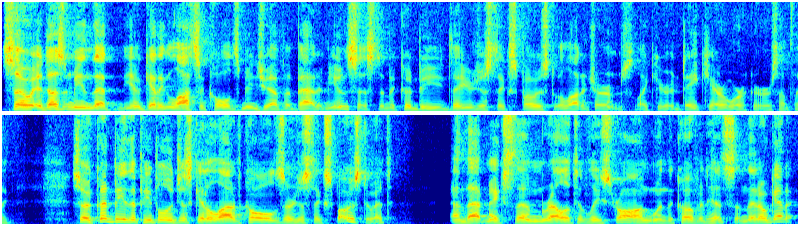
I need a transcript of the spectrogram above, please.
So it doesn't mean that you know getting lots of colds means you have a bad immune system. It could be that you're just exposed to a lot of germs, like you're a daycare worker or something. So it could be that people who just get a lot of colds are just exposed to it, And that makes them relatively strong when the COVID hits and they don't get it.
